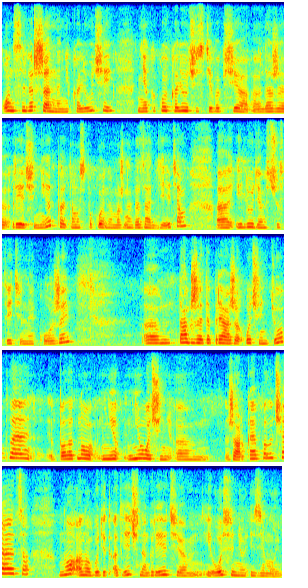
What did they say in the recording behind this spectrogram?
он совершенно не колючий, ни о какой колючести вообще э, даже речи нет, поэтому спокойно можно вязать детям э, и людям с чувствительной кожей. Также эта пряжа очень теплая, полотно не, не очень жаркое получается, но оно будет отлично греть эм, и осенью, и зимой.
